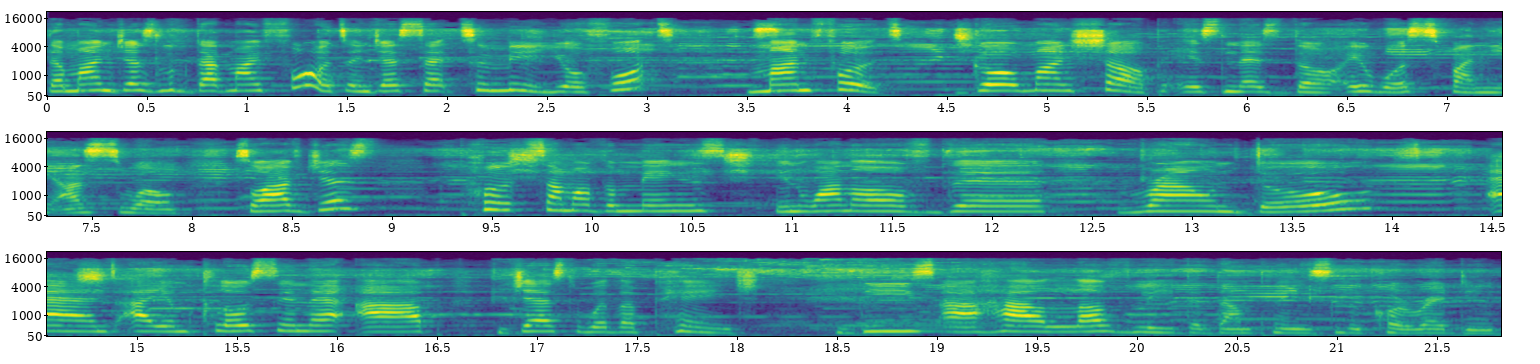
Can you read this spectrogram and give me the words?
The man just looked at my foot and just said to me, Your foot? Man foot. Go man shop is next door. It was funny as well. So I've just put some of the mains in one of the round doughs and I am closing it up just with a pinch. These are how lovely the dumplings look already.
